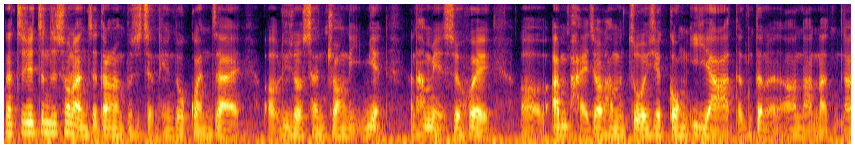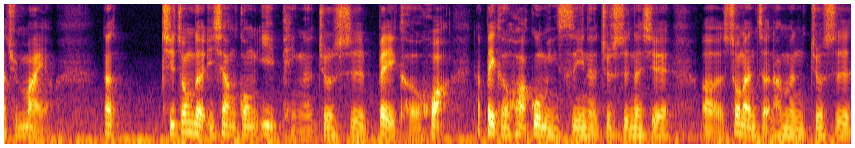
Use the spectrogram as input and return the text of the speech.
那这些政治受难者当然不是整天都关在呃绿洲山庄里面，那他们也是会呃安排叫他们做一些公益啊等等的，然后拿拿拿去卖啊。那其中的一项工艺品呢，就是贝壳画。那贝壳画顾名思义呢，就是那些呃受难者，他们就是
